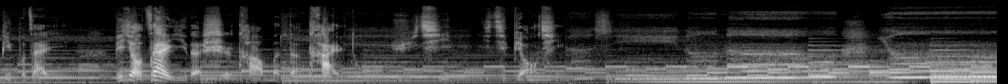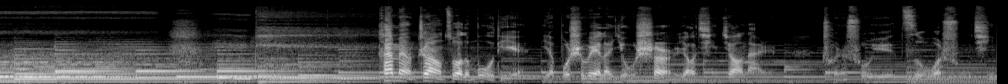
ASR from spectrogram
并不在意，比较在意的是他们的态度、语气以及表情。他们这样做的目的，也不是为了有事儿要请教男人，纯属于自我抒情。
